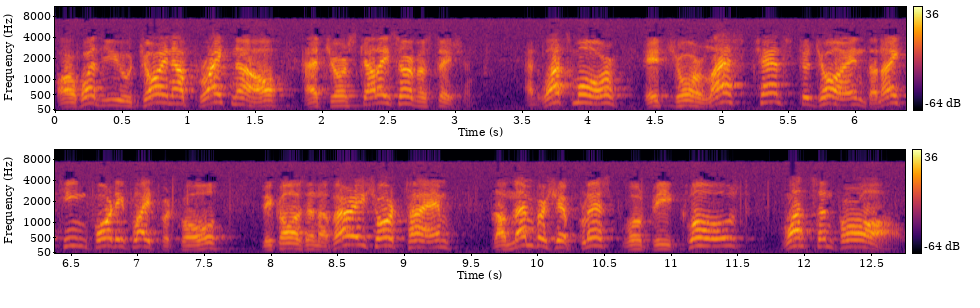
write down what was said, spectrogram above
or whether you join up right now at your Skelly service station. And what's more, it's your last chance to join the 1940 Flight Patrol because in a very short time, the membership list will be closed once and for all.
